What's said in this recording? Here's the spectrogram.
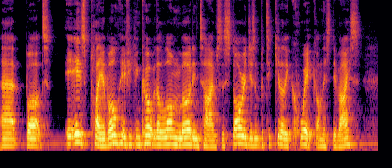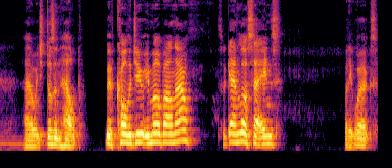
uh, but it is playable if you can cope with the long loading times. The storage isn't particularly quick on this device, uh, which doesn't help. We have Call of Duty Mobile now. So again, low settings, but it works.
